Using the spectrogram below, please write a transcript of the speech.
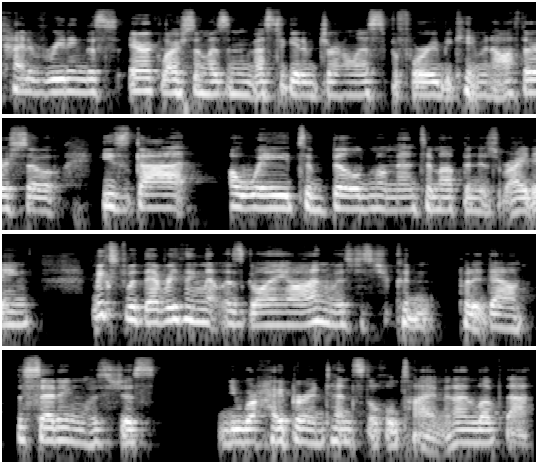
kind of reading this. Erik Larson was an investigative journalist before he became an author. So he's got a way to build momentum up in his writing. Mixed with everything that was going on was just you couldn't put it down. The setting was just you were hyper intense the whole time, and I love that.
